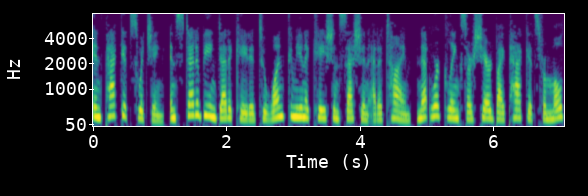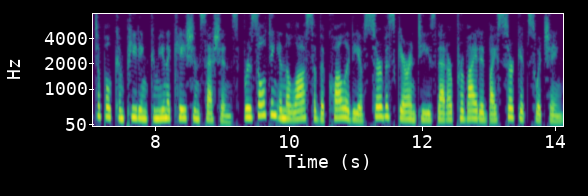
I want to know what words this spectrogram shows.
In packet switching, instead of being dedicated to one communication session at a time, network links are shared by packets from multiple competing communication sessions, resulting in the loss of the quality of service guarantees that are provided by circuit switching.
